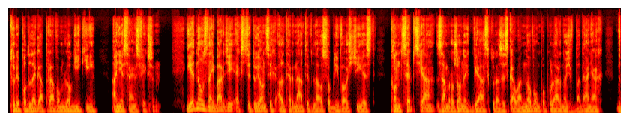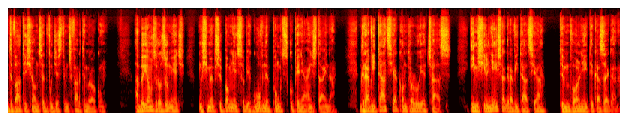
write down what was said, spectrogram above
który podlega prawom logiki, a nie science fiction. Jedną z najbardziej ekscytujących alternatyw dla osobliwości jest koncepcja zamrożonych gwiazd, która zyskała nową popularność w badaniach w 2024 roku. Aby ją zrozumieć, musimy przypomnieć sobie główny punkt skupienia Einsteina. Grawitacja kontroluje czas. Im silniejsza grawitacja, tym wolniej tyka zegar.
